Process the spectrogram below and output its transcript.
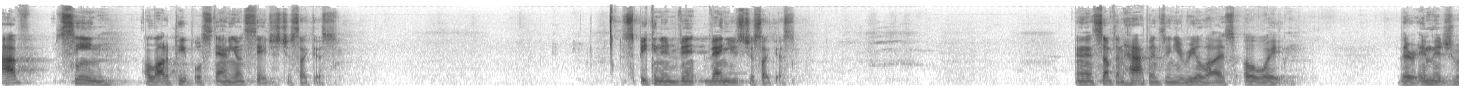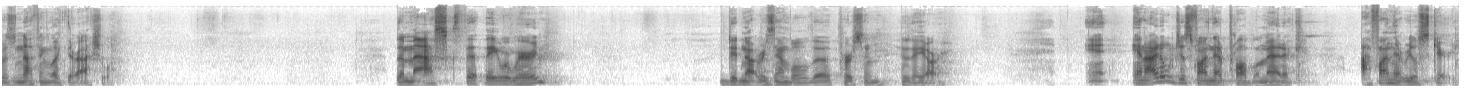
I've seen a lot of people standing on stages just like this, speaking in venues just like this. And then something happens and you realize, oh, wait, their image was nothing like their actual. The masks that they were wearing did not resemble the person who they are. And, and I don't just find that problematic, I find that real scary.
